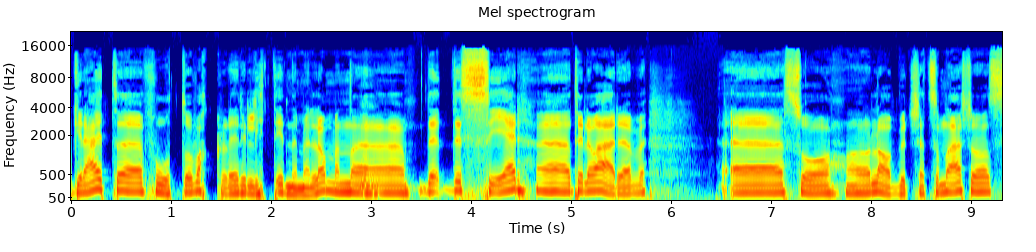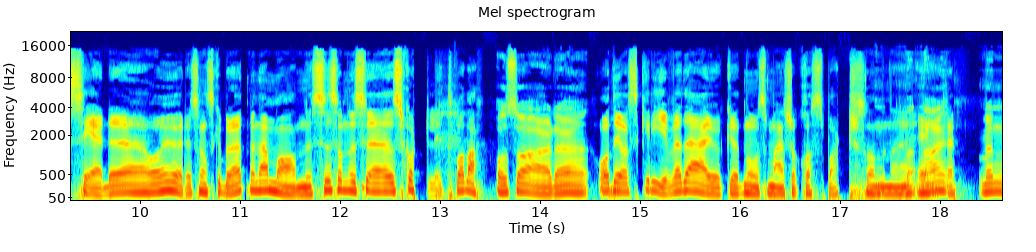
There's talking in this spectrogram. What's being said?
greit. Foto vakler litt innimellom, men mm. det, det ser til å være så uh, lavbudsjett som det er, så ser det og høres ganske bra ut. Men det er manuset som det skorter litt på, da. Og så er det Og det å skrive, det er jo ikke noe som er så kostbart, sånn eh, Nei, egentlig. men,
